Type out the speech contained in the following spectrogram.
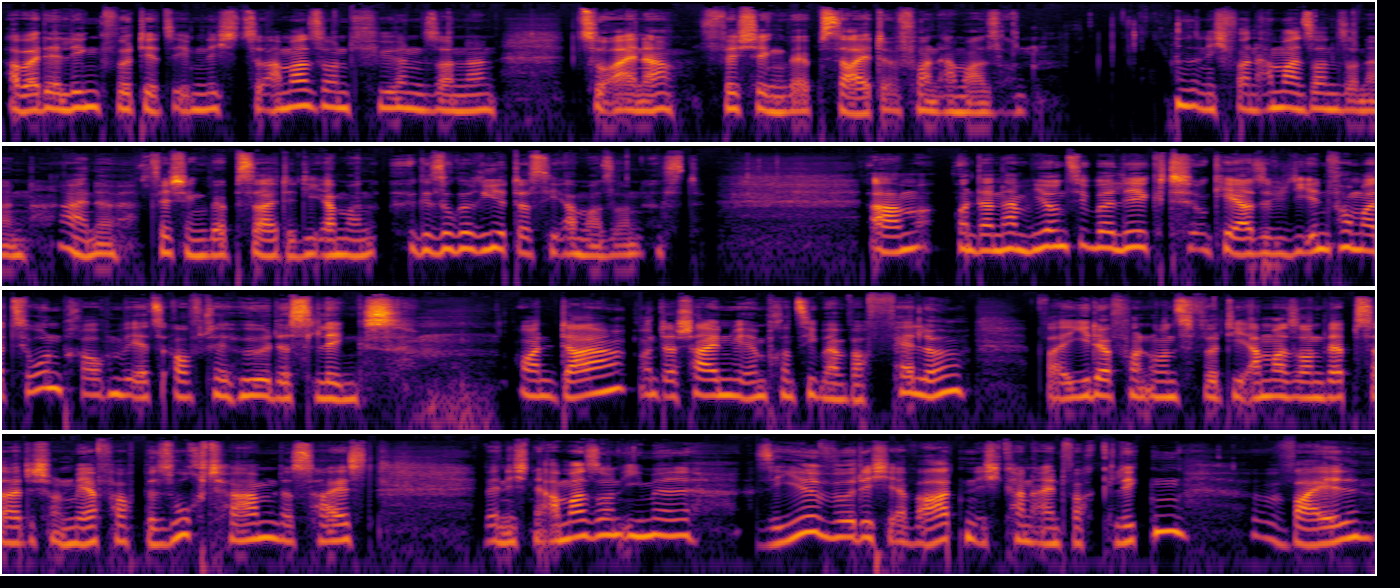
Aber der Link wird jetzt eben nicht zu Amazon führen, sondern zu einer Phishing-Webseite von Amazon. Also nicht von Amazon, sondern eine Phishing-Webseite, die suggeriert, dass sie Amazon ist. Ähm, und dann haben wir uns überlegt, okay, also die Informationen brauchen wir jetzt auf der Höhe des Links. Und da unterscheiden wir im Prinzip einfach Fälle, weil jeder von uns wird die Amazon-Webseite schon mehrfach besucht haben. Das heißt, wenn ich eine Amazon-E-Mail sehe, würde ich erwarten, ich kann einfach klicken, weil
